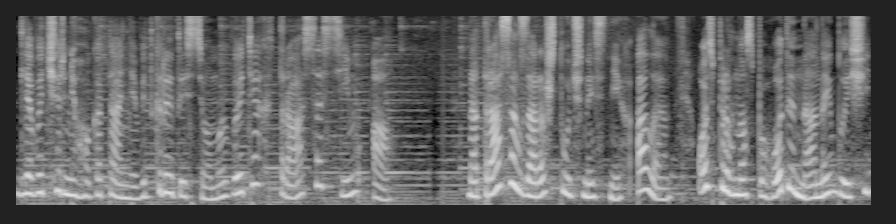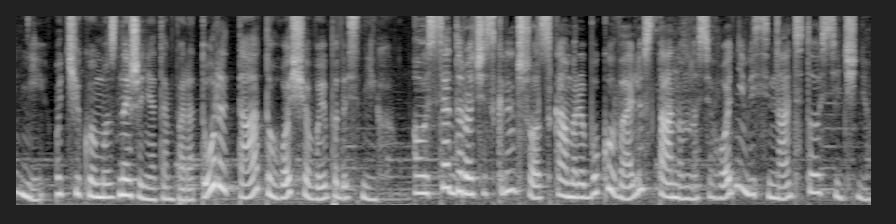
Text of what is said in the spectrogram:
Для вечірнього катання відкритий 7 витяг траса 7А. На трасах зараз штучний сніг, але ось прогноз погоди на найближчі дні. Очікуємо зниження температури та того, що випаде сніг. А ось це, до речі, скріншот з камери Буковелю станом на сьогодні, 18 січня.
